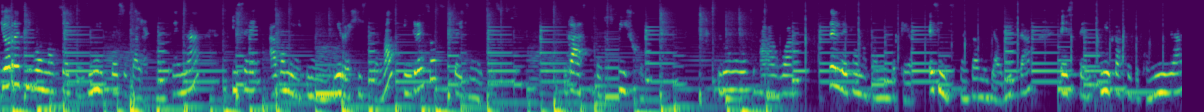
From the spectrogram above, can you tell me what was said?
yo recibo unos 6 mil pesos a la quincena se, hago mi, mi, mi registro, ¿no? Ingresos 6 mil pesos. Gastos fijos. Luz, agua, teléfono también porque es indispensable ya ahorita, este, mis gastos de comida,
